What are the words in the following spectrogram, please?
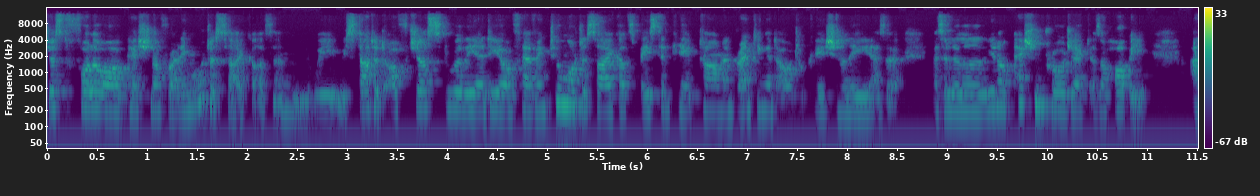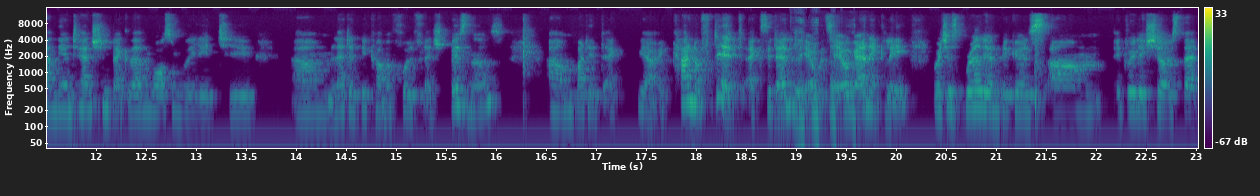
just follow our passion of riding motorcycles. And we, we started off just with the idea of having two motorcycles based in Cape Town and renting it out occasionally as a as a little you know passion project, as a hobby. And the intention back then wasn't really to um, let it become a full-fledged business. Um, but it, yeah, it kind of did accidentally, I would say, organically, which is brilliant because um, it really shows that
